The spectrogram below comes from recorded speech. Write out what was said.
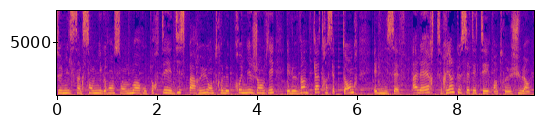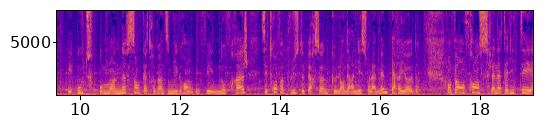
2500 migrants sont morts ou portés et disparus entre le 1er janvier et le 24 septembre et l'UNICEF alerte rien que cet été entre juin et août au moins 990 migrants ont fait naufrage. C'est trois fois plus de personnes que l'an dernier sur la même période. Enfin, en France, la natalité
